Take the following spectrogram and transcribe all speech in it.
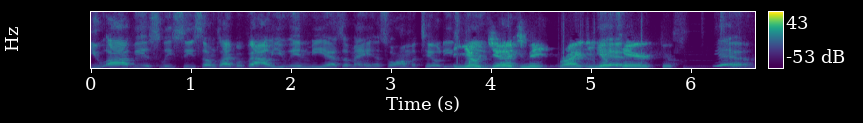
you obviously see some type of value in me as a man. So I'm gonna tell these in your judgment, right? In yeah. your character. Yeah.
